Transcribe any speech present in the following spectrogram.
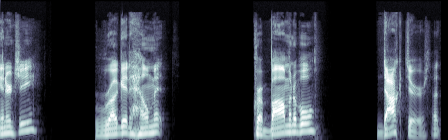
Energy, rugged helmet, crabominable, doctor. That,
